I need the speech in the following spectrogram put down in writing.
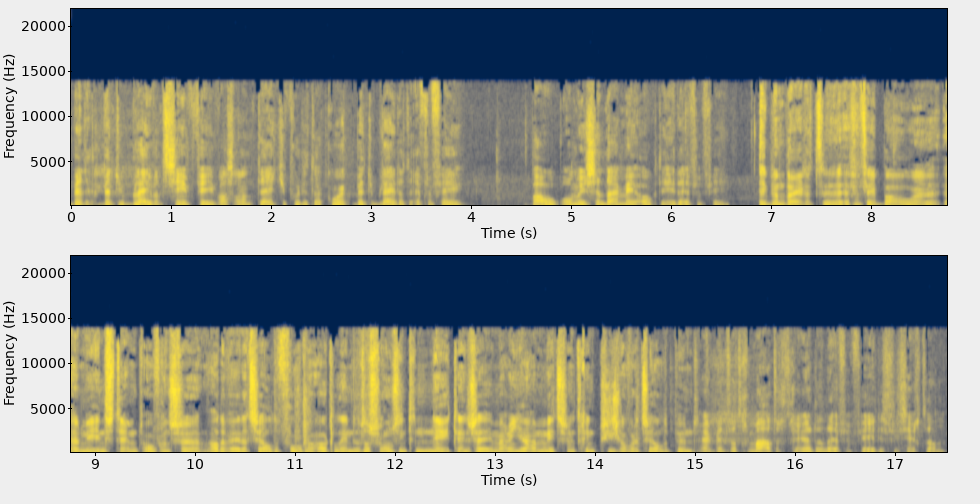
bent, u blij? Want CNV was al een tijdje voor dit akkoord. Bent u blij dat FNV Bouw om is en daarmee ook de hele FNV? Ik ben blij dat de uh, FNV Bouw uh, ermee instemt. Overigens uh, hadden wij datzelfde voorbehoud. Alleen dat was voor ons niet een nee tenzij, maar een ja mits. En het ging precies over hetzelfde punt. Je bent wat gematigder hè, dan de FNV, dus wie zegt dan...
